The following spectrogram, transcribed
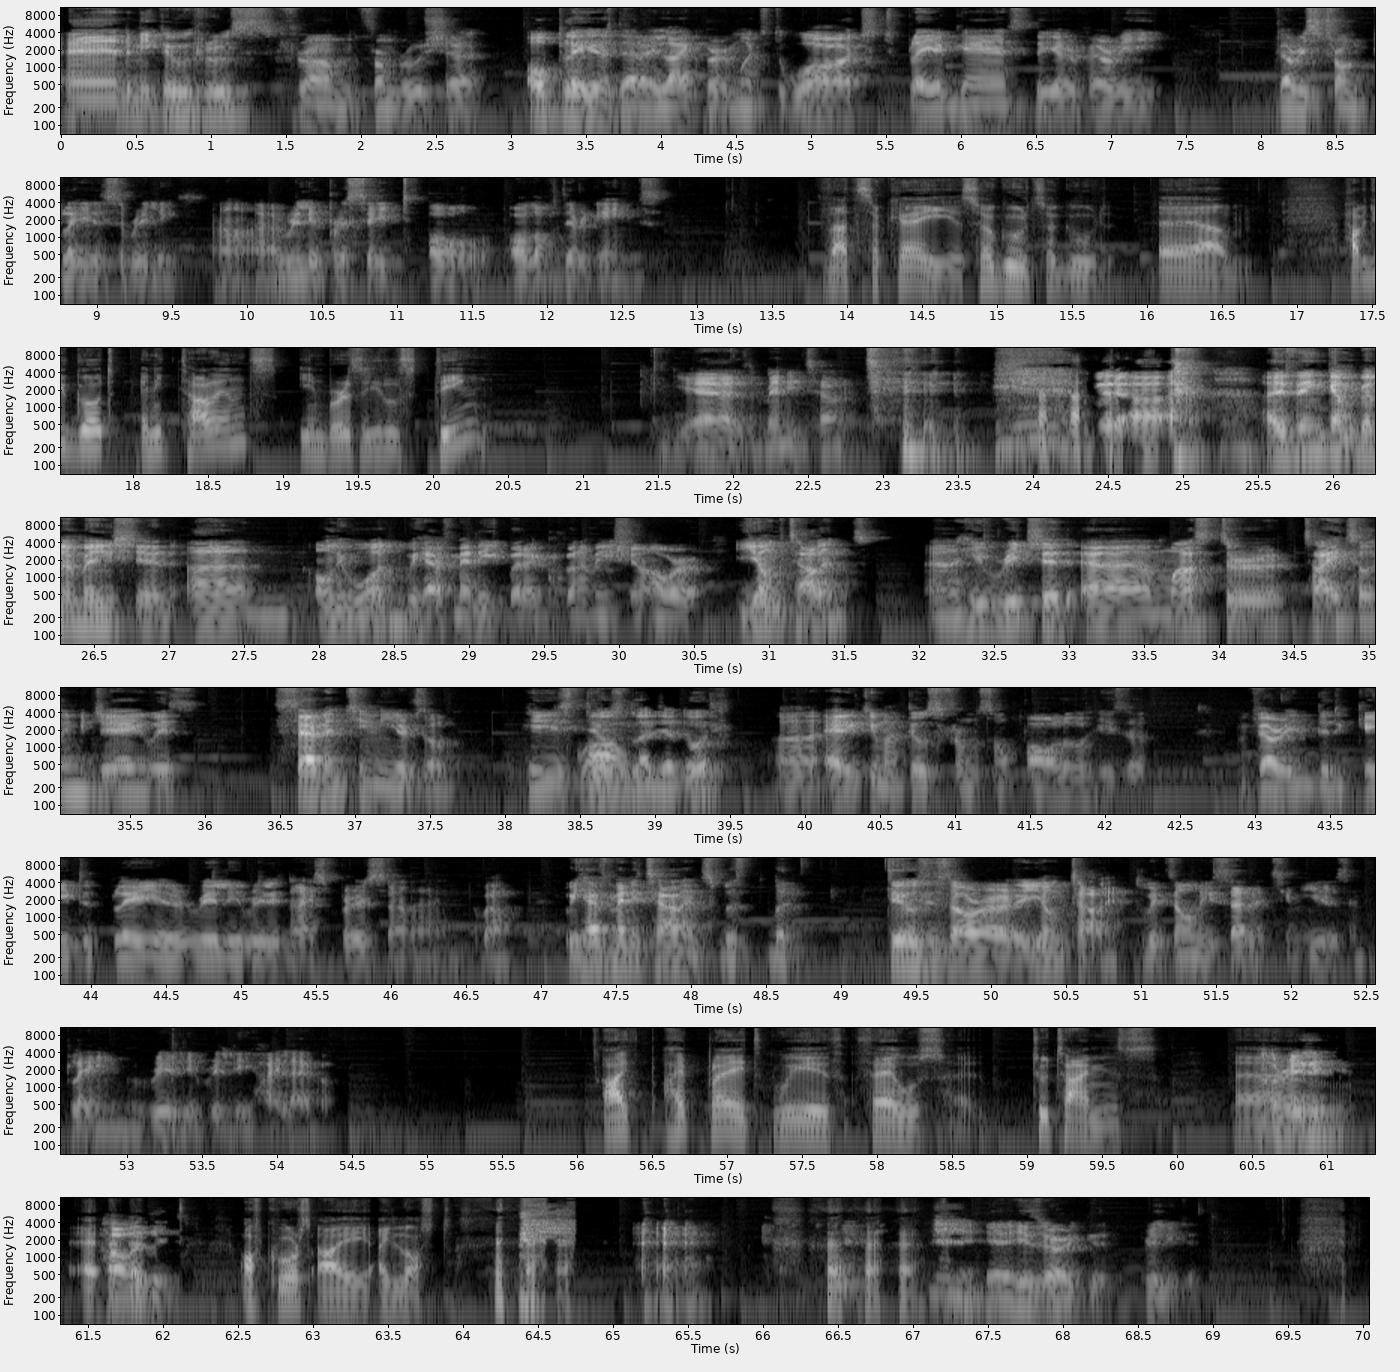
and Mikhail Rus from, from Russia. All players that I like very much to watch, to play against. They are very very strong players. Really, uh, I really appreciate all all of their games. That's okay. So good, so good. Um, have you got any talents in Brazil's team? Yes, many talents. but uh, I think I'm gonna mention um, only one. We have many, but I'm gonna mention our young talent. and he reached a master title in BJ with 17 years old. He is still wow. gladiador. Uh, Eric Mateus from São Paulo. He's a very dedicated player, really, really nice person, and well, we have many talents, but but Teus is our young talent with only 17 years and playing really, really high level. I I played with Theus uh, two times. Um, oh, really? Uh, How was it? Of course, I I lost. yeah, he's very good, really good.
